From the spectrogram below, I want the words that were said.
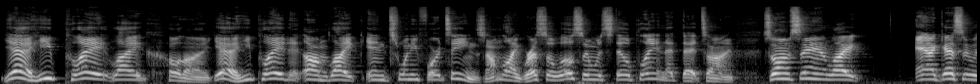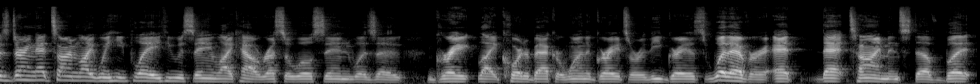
yeah, he played like hold on, yeah, he played um like in 2014. So I'm like Russell Wilson was still playing at that time. So I'm saying like and I guess it was during that time, like when he played, he was saying like how Russell Wilson was a great like quarterback or one of the greats or the greatest, whatever at that time and stuff. But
